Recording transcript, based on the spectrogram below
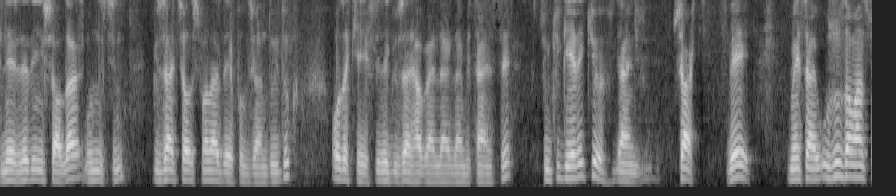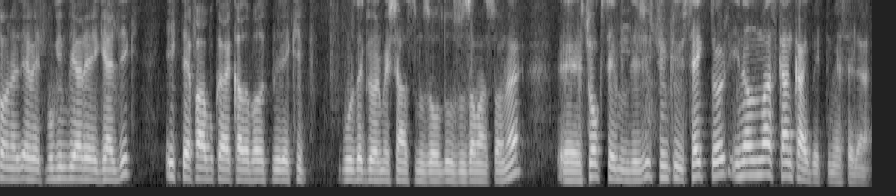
İleride de inşallah bunun için güzel çalışmalar da yapılacağını duyduk. O da keyifli ve güzel haberlerden bir tanesi. Çünkü gerekiyor yani şart. Ve mesela uzun zaman sonra evet bugün bir araya geldik. İlk defa bu kadar kalabalık bir ekip burada görme şansımız oldu uzun zaman sonra. Ee, çok sevindirici çünkü sektör inanılmaz kan kaybetti mesela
